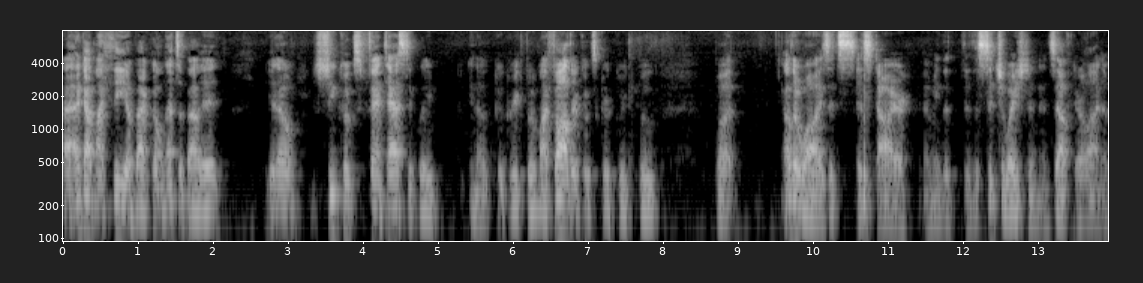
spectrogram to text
I got my Thea back home. That's about it. You know, she cooks fantastically. You know, good Greek food. My father cooks good Greek food, but otherwise, it's it's dire. I mean, the, the, the situation in South Carolina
